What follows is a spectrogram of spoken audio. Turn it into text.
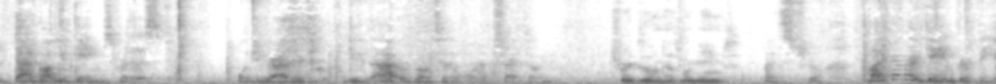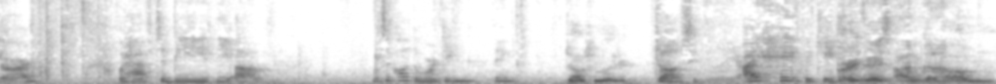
If dad bought you games for this, would you rather do that or go to the one at Strike Zone? Strike Zone has more games. That's true. My favorite game for VR would have to be the um, what's it called? The working thing? Job Simulator. Job simulator. I hate vacations. Alright, guys. I'm gonna um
